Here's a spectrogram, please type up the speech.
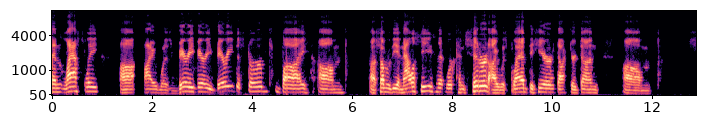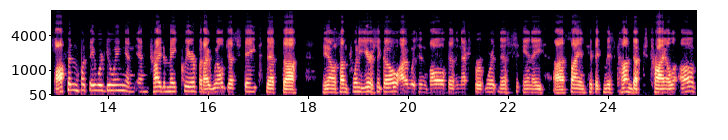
and lastly uh, I was very, very, very disturbed by um, uh, some of the analyses that were considered. I was glad to hear Dr. Dunn um, soften what they were doing and, and try to make clear, but I will just state that, uh, you know, some 20 years ago, I was involved as an expert witness in a uh, scientific misconduct trial of,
